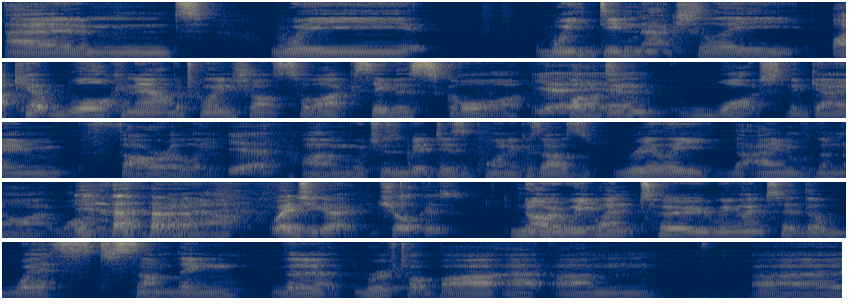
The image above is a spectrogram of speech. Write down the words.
and we we didn't actually. I kept walking out between shots to like see the score, Yeah, but I yeah. didn't watch the game thoroughly. Yeah. um, which was a bit disappointing because that was really the aim of the night. While we. Where'd you go? Chalkers. No, we went to we went to the West something the rooftop bar at um uh,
